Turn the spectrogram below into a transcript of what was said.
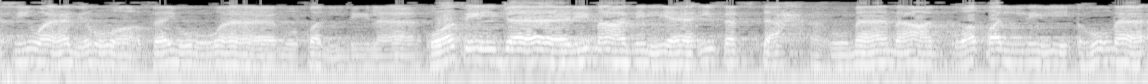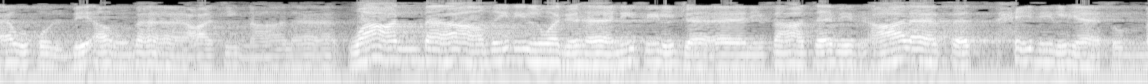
سوى ذرى فيروى مقللا. وفي الجار مع ذي الياء فافتحهما معا وقللهما أو قل بأرباعة على. وعن بعض الوجهان في الجان فاعتبر على فتح ذي الياء ثم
